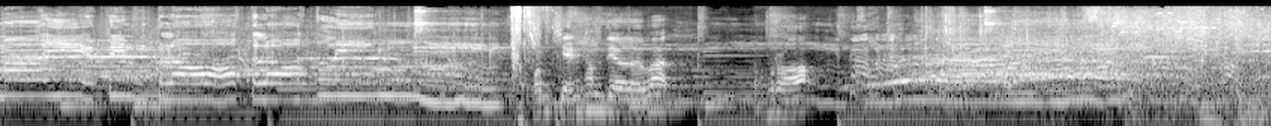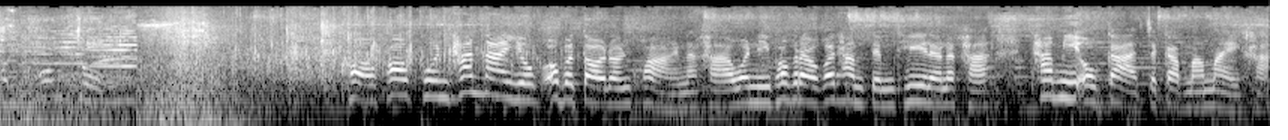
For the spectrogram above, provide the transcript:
ไม่เป็นปลอกกลอกลิงผมเขียนคำเดียวเลยว่า เพราะ ขอขอบคุณท่านนายกอบตดอนขวางนะคะ วันนี้พวกเราก็ทำเต็มที่แล้วนะคะ ถ้ามีโอกาสจะกลับมาใหม่ค่ะ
